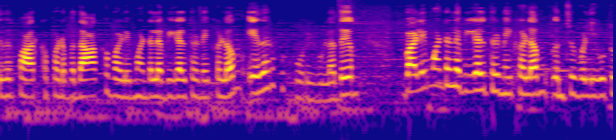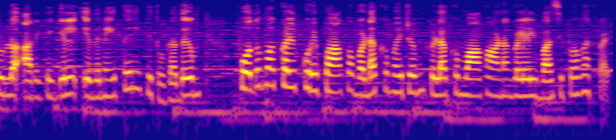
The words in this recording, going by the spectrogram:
எதிர்பார்க்கப்படுவதாக வளிமண்டலவியல் திணைக்களம் எதிர்ப்பு கூறியுள்ளது. வளிமண்டலவியல் திணைக்களம் இன்று வெளியிட்டுள்ள அறிக்கையில் இதனை தெரிவித்துள்ளது. பொதுமக்கள் குறிப்பாக வடக்கு மற்றும் கிழக்கு மாகாணங்களில் வசிப்பவர்கள்.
